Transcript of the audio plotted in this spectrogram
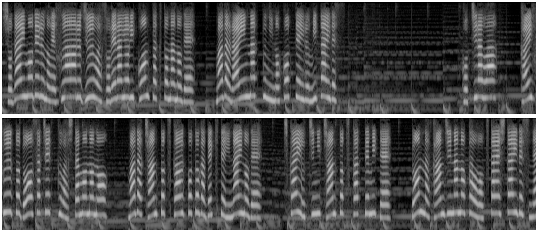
初代モデルの FR10 はそれらよりコンパクトなので、まだラインナップに残っているみたいです。こちらは、開封と動作チェックはしたものの、まだちゃんと使うことができていないので、近いうちにちゃんと使ってみて、どんな感じなのかをお伝えしたいですね。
